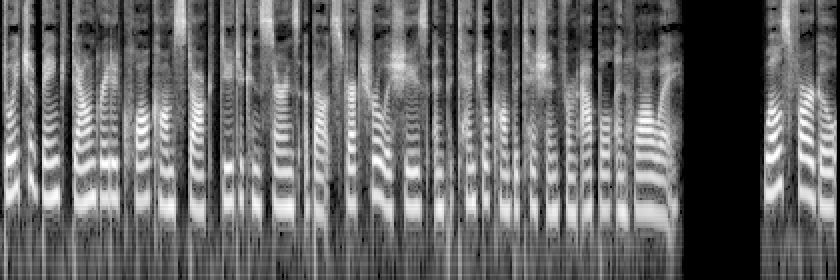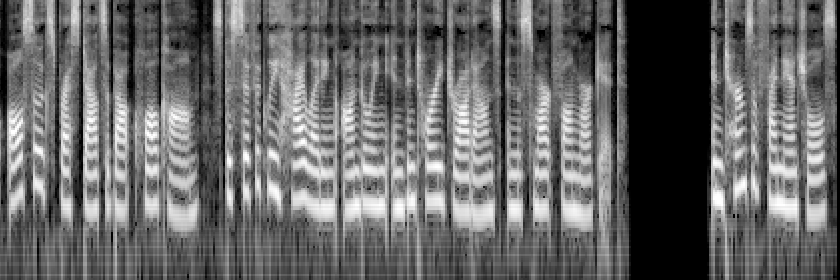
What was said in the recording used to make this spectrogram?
Deutsche Bank downgraded Qualcomm stock due to concerns about structural issues and potential competition from Apple and Huawei. Wells Fargo also expressed doubts about Qualcomm, specifically highlighting ongoing inventory drawdowns in the smartphone market. In terms of financials,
